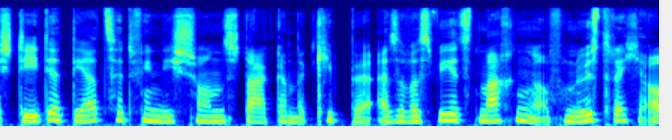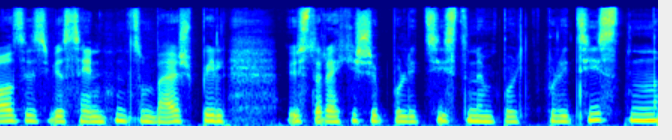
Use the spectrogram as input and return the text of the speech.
steht ja derzeit, finde ich, schon stark an der Kippe. Also was wir jetzt machen von Österreich aus ist, wir senden zum Beispiel österreichische Polizistinnen und Polizisten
